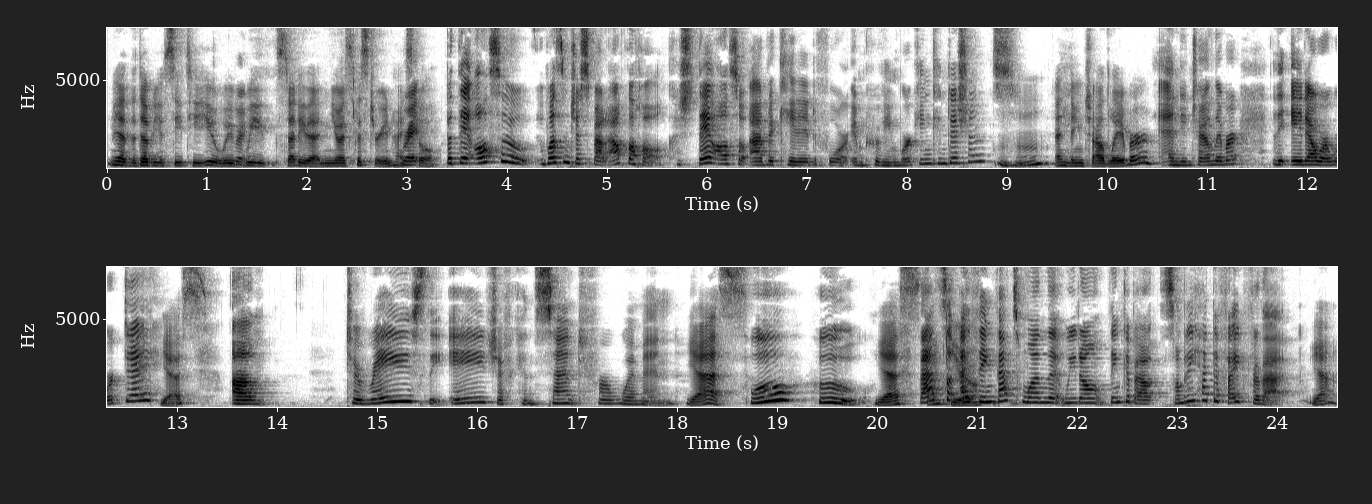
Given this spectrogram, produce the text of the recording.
Yeah, the WCTU. We, Right. we study that in U.S. history in high school. But they also, it wasn't just about alcohol, because they also advocated for improving working conditions, hmm Ending child labor. ending child labor, the eight hour workday, Yes. um, to raise the age of consent for women. Yes. Woo hoo. Yes. That's, thank you. I think that's one that we don't think about. Somebody had to fight for that. Yeah,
